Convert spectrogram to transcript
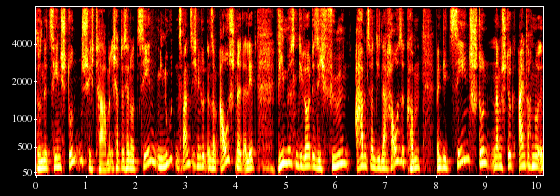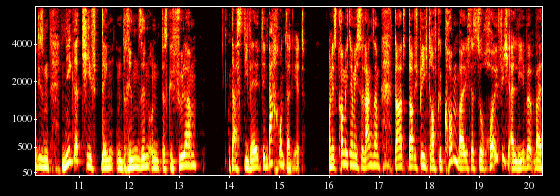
so eine 10-Stunden-Schicht haben. Und ich habe das ja nur 10 Minuten, 20 Minuten in so einem Ausschnitt erlebt. Wie müssen die Leute sich fühlen, abends, wenn die nach Hause kommen, wenn die 10 Stunden am Stück einfach nur in diesem Negativdenken drin sind und das Gefühl haben, dass die Welt den Bach runtergeht. Und jetzt komme ich nämlich so langsam, dadurch bin ich drauf gekommen, weil ich das so häufig erlebe, weil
